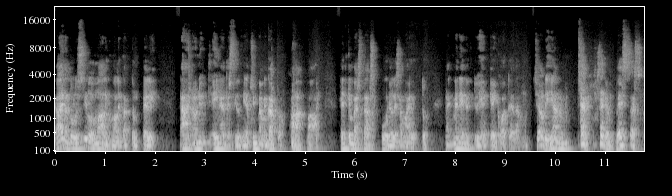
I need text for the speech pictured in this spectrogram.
ja aina tullut silloin maali, kun mä olin katsonut peli. Ja no nyt ei näytä siltä, niin sitten mä menen katsomaan, aha, maali. Hetken päästä taas uudelleen sama juttu. Näitä menetettyjä hetkejä kooteita, mutta se oli hieno. Sä, sä kävit vessassa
